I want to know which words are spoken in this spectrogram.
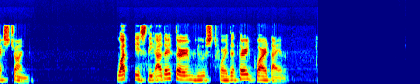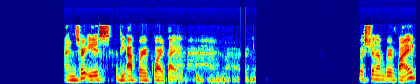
Question. What is the other term used for the third quartile? Answer is the upper quartile. Question number 5.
